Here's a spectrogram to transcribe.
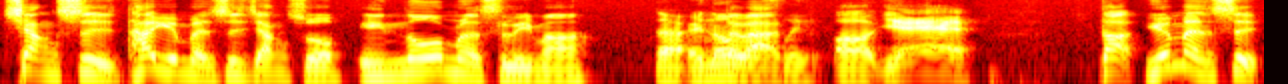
像是他原本是讲说 enormously 吗？对对吧，enormously，？哦耶，到原本是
